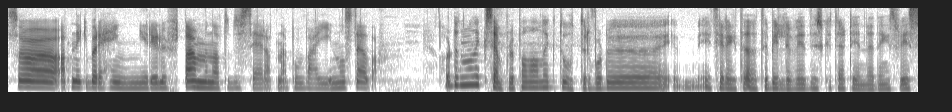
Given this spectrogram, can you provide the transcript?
Så at den ikke bare henger i lufta, men at du ser at den er på vei noe sted, da. Har du noen eksempler på noen anekdoter hvor du, i tillegg til dette bildet vi diskuterte innledningsvis,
